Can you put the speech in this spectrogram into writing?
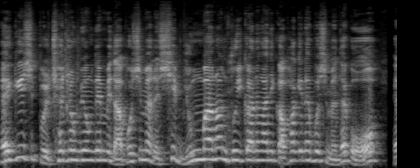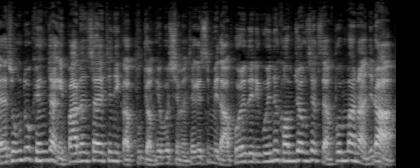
120불 최종 비용됩니다. 보시면은 16만원 구입 가능하니까 확인해 보시면 되고 배송도 굉장히 빠른 사이트니까 구경해 보시면 되겠습니다. 보여드리고 있는 검정 색상뿐만 아니라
